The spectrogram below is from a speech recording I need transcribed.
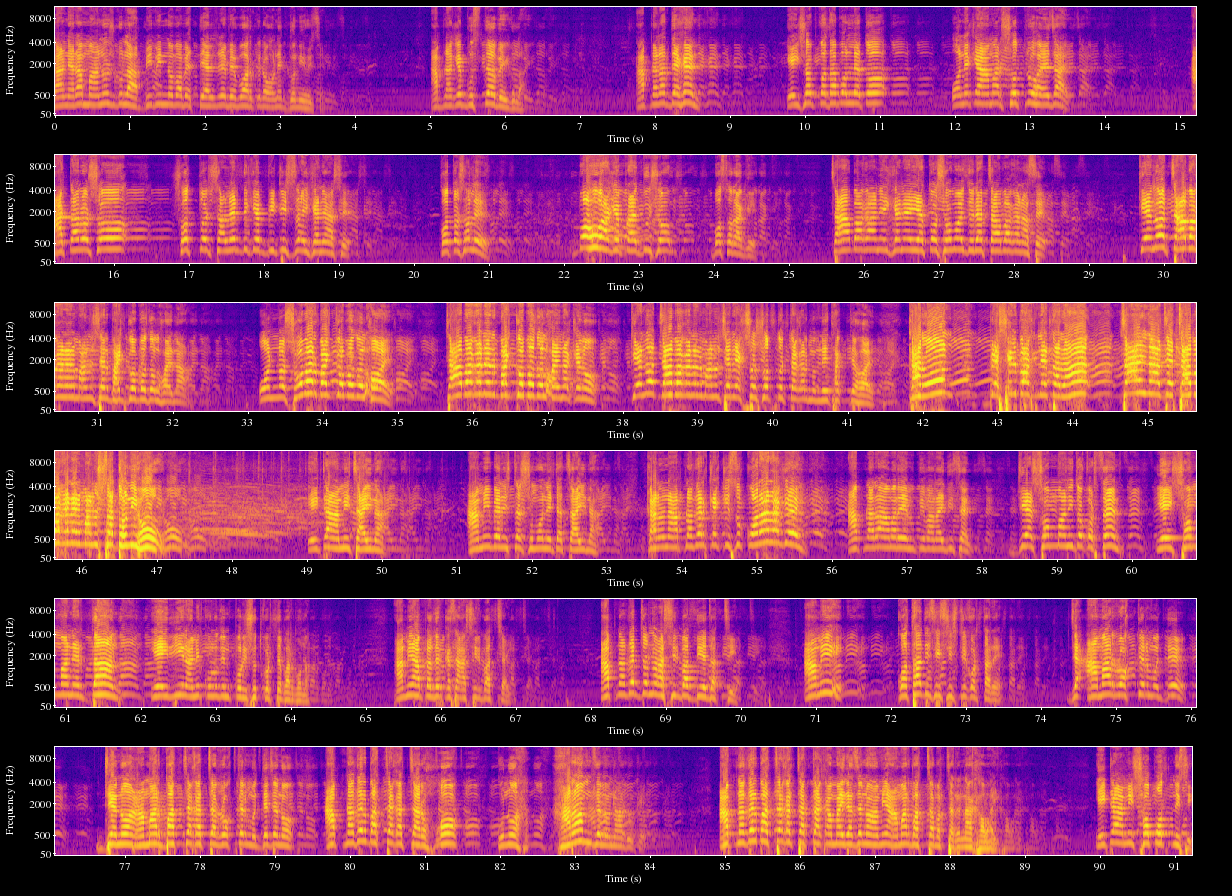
কারণ এরা মানুষগুলা বিভিন্নভাবে তেল রে ব্যবহার করে অনেক ধনী হয়েছে। আপনাকে বুঝতে হবে এইগুলা আপনারা দেখেন এই সব কথা বললে তো অনেকে আমার শত্রু হয়ে যায়। আঠারোশো সত্তর সালের দিকে ব্রিটিশরা এখানে আসে। কত সালে? বহু আগে, প্রায় দুশো বছর আগে। চা বাগান এখানে এত সময় ধরে চা বাগান আছে। কেন চা বাগানের মানুষের ভাগ্য বদল হয় না? অন্য সবার ভাগ্য বদল হয়। চা বাগানের ভাগ্য বদল হয় না কেন? কেন চা বাগানের মানুষের একশো সত্তর টাকার মধ্যে থাকতে হয়? কারণ বেশিরভাগ নেতারা চায় না যে চা বাগানের মানুষরা ধনী হোক। এইটা আমি চাই না। আমি ব্যারিস্টার সুমন, এটা চাই না। কারণ আপনাদেরকে কিছু করার আগে আপনারা আমার এমপি বানাই দিছেন। যে সম্মানিত করছেন, এই সম্মানের দান, এই ঋণ আমি কোনোদিন পরিশোধ করতে পারব না। আমি আপনাদের কাছে আশীর্বাদ চাই। আপনাদের জন্য আশীর্বাদ দিয়ে যাচ্ছি। আমি কথা দিছি সৃষ্টিকর্তারে যে আমার রক্তের মধ্যে যেন আমার বাচ্চা কাচ্চার রক্তের মধ্যে যেন আপনাদের বাচ্চা কাচ্চার হক কোনো হারাম যেন না ঢুকে। আপনাদের বাচ্চা কাচ্চার টাকা মাইরা যেন আমি আমার বাচ্চা বাচ্চারা না খাওয়াই। এইটা আমি শপথ নিছি।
